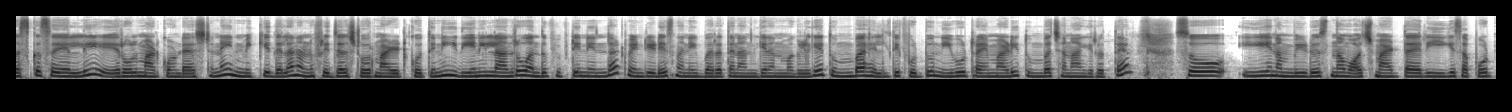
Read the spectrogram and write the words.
ಗಸಗಸೆಯಲ್ಲಿ ರೋಲ್ ಮಾಡಿಕೊಂಡೆ ಅಷ್ಟೇ ಇನ್ನು ಮಿಕ್ಕಿದ್ದೆಲ್ಲ ನಾನು ಫ್ರಿಜ್ಜಲ್ಲಿ ಸ್ಟೋರ್ ಮಾಡಿಟ್ಕೋತೀನಿ. ಇದೇನಿಲ್ಲ ಅಂದರೂ ಒಂದು ಫಿಫ್ಟೀನಿಂದ ಟ್ವೆಂಟಿ ಡೇಸ್ ನನಗೆ ಬರುತ್ತೆ ನನಗೆ, ನನ್ನ ಮಗಳಿಗೆ. ತುಂಬ ಹೆಲ್ತಿ ಫುಡ್ಡು ನೀವು ಟ್ರೈ ಮಾಡಿ, ತುಂಬ ಚೆನ್ನಾಗಿರುತ್ತೆ. ಸೊ ಈ ನಮ್ಮ ವೀಡಿಯೋಸ್ನ ವಾಚ್ ಮಾಡ್ತಾಯಿರಿ ಹೀಗೆ ಸಪೋರ್ಟ್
